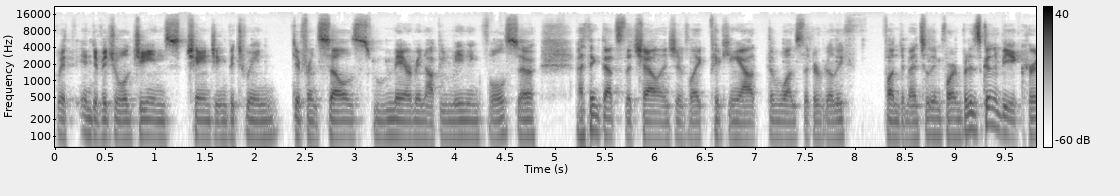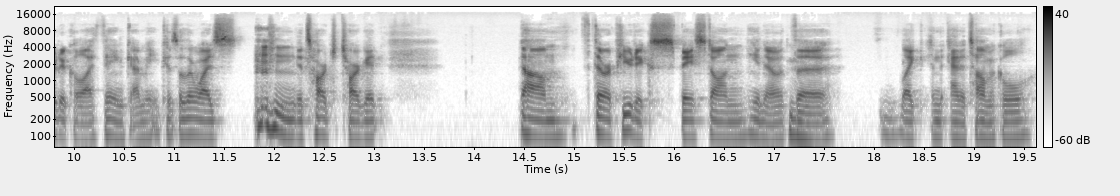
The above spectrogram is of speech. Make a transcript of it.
with individual genes changing between different cells may or may not be meaningful. So I think that's the challenge of like picking out the ones that are really fundamentally important, but it's going to be critical, I think. I mean, because otherwise it's hard to target um, therapeutics based on, you know, the mm. like an anatomical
